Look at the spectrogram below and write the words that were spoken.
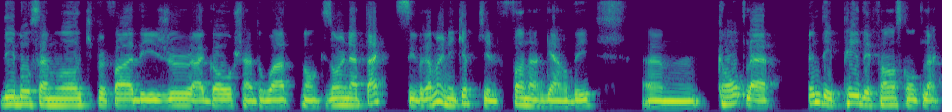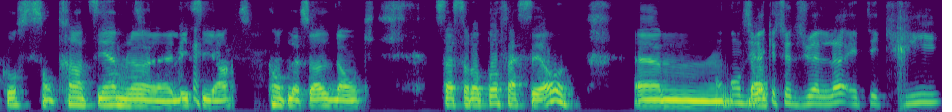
Debo Samuel qui peut faire des jeux à gauche, à droite. Donc, ils ont une attaque. C'est vraiment une équipe qui est le fun à regarder. contre la une des pires défenses contre la course. Ils sont 30e, là, euh, les Seahawks, contre le sol. Donc, ça ne sera pas facile. Euh, on dirait que ce duel-là est écrit,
